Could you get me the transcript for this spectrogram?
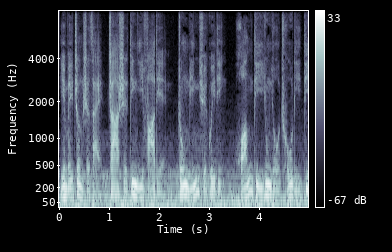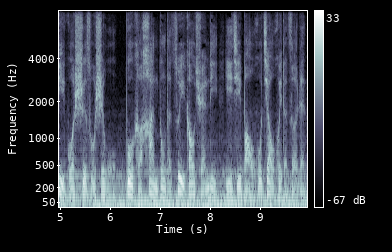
因为正是在扎什定尼法典中明确规定，皇帝拥有处理帝国世俗事务不可撼动的最高权力以及保护教会的责任。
